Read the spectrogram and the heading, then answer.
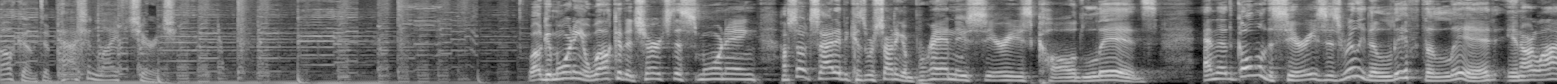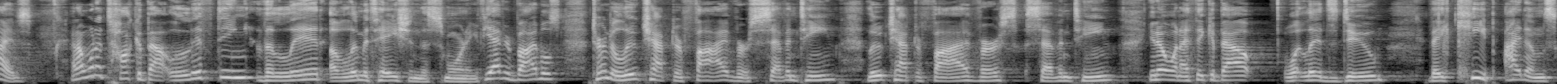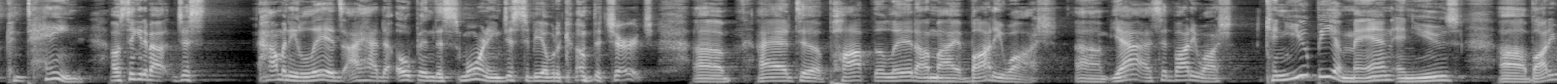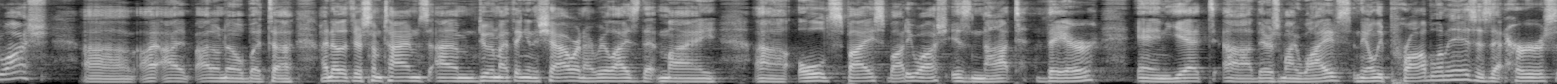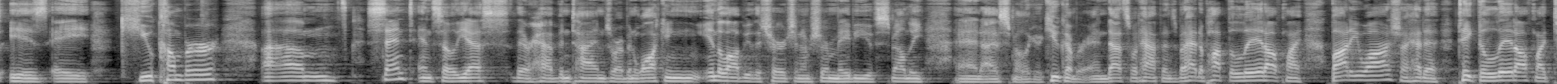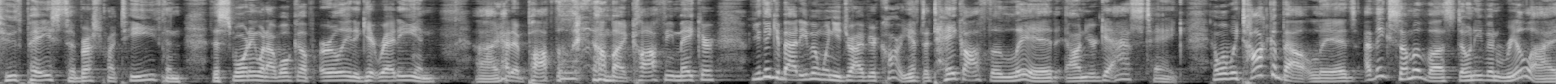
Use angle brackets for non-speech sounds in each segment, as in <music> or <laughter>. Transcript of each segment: Welcome to Passion Life Church. Well, good morning and welcome to church this morning. I'm so excited because we're starting a brand new series called Lids. And the goal of the series is really to lift the lid in our lives. And I want to talk about lifting the lid of limitation this morning. If you have your Bibles, turn to Luke chapter 5, verse 17. Luke chapter 5, verse 17. You know, when I think about what lids do, they keep items contained. I was thinking about just how many lids I had to open this morning just to be able to <laughs> come to church. Um, I had to pop the lid on my body wash. Um, yeah, I said body wash. Can you be a man and use uh, body wash? Uh, I, I, I don't know, but uh, I know that there's sometimes I'm doing my thing in the shower and I realize that my uh, Old Spice body wash is not there, and yet uh, there's my wife's, and the only problem is is that hers is a cucumber um, scent. And so, yes, there have been times where I've been walking in the lobby of the church, and I'm sure maybe you've smelled me, and I've smelled like a cucumber, and that's what happens. But I had to pop the lid off my body wash. I had to take the lid off my toothpaste to brush my teeth. And this morning, when I woke up early to get ready, and uh, I had to pop the <laughs> lid on my coffee maker. You think about even when you drive your car, you have to take off the lid on your gas tank. And when we talk about lids, I think some of us don't even realize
